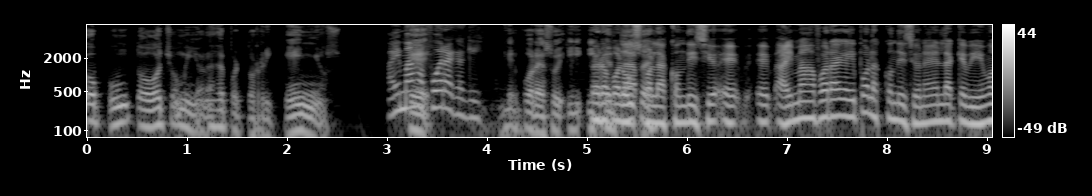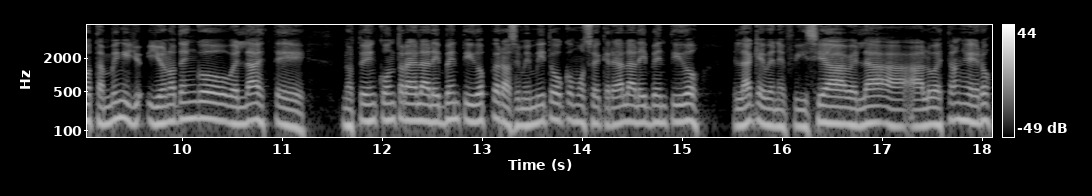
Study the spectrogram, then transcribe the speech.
5.8 millones de puertorriqueños. Hay más que- afuera que aquí. que por eso. Y, y Pero por, la- entonces- por las condiciones, hay más afuera que ahí por las condiciones en las que vivimos también. Y yo, y yo no tengo, ¿verdad? Este, no estoy en contra de la ley 22, pero así me invito como se crea la ley 22, ¿verdad? Que beneficia, ¿verdad? A, a los extranjeros.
